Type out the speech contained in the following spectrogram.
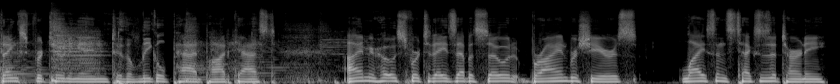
Thanks for tuning in to the Legal Pad Podcast. I am your host for today's episode, Bryan Brashears, licensed Texas attorney,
